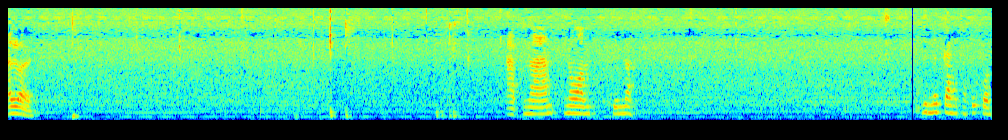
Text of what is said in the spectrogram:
อร่อย อาบน้ำนอนกินนะกินด้วยกันค่ะทุกคน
